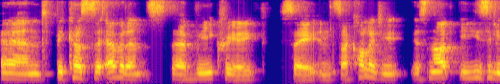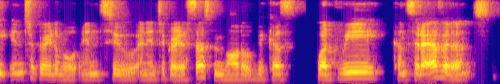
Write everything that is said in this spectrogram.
And because the evidence that we create, say in psychology, is not easily integratable into an integrated assessment model because what we consider evidence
